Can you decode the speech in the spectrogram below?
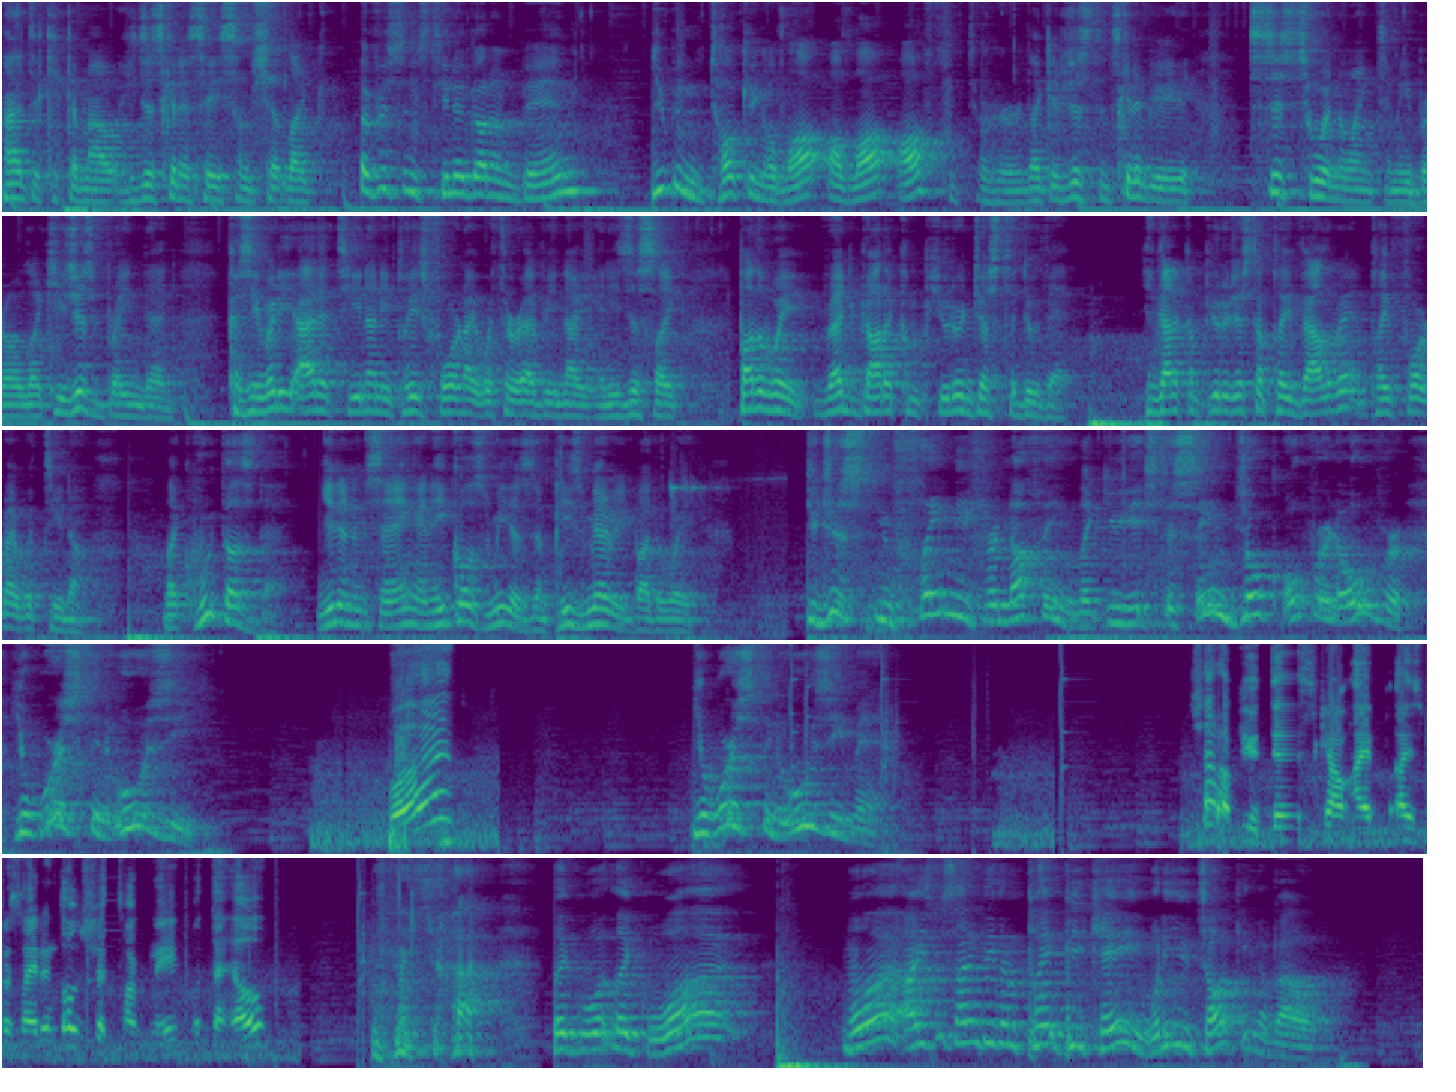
I had to kick him out. He's just gonna say some shit like, ever since Tina got unbanned, you've been talking a lot, a lot off to her. Like, it's just, it's gonna be, it's just too annoying to me, bro. Like, he's just brain dead. Cause he already added Tina and he plays Fortnite with her every night. And he's just like, by the way, Red got a computer just to do that. He got a computer just to play Valorant and play Fortnite with Tina. Like, who does that? You know what I'm saying? And he calls me a Zimp. He's married, by the way. You just, you flame me for nothing. Like, you, it's the same joke over and over. You're worse than Uzi. what? You're worse than Uzi, man. Shut up, you discount I- Ice Poseidon. Don't shit talk me. What the hell? like, God. like what? Like what? What? I was deciding to even play PK. What are you talking about?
